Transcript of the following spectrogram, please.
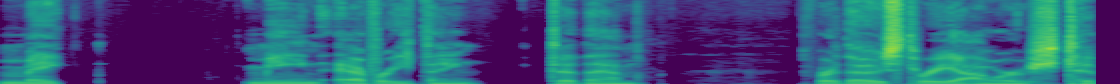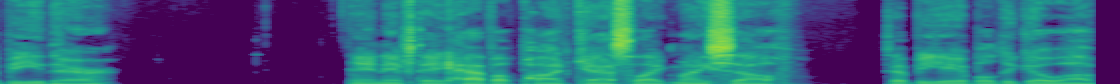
make mean everything to them for those three hours to be there. And if they have a podcast like myself, to be able to go up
